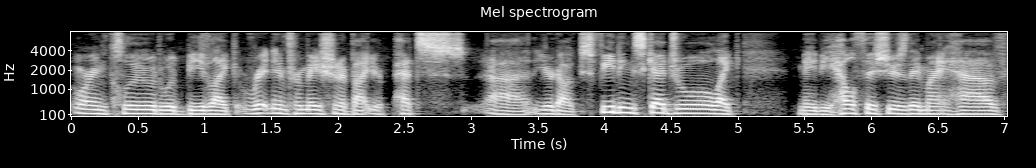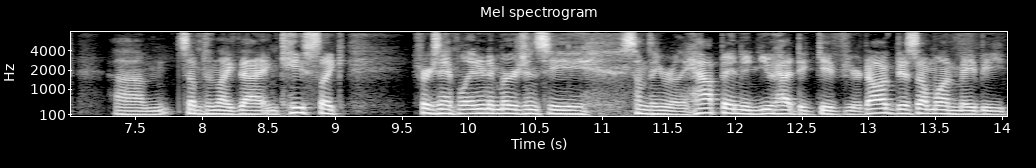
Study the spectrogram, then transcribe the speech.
or include would be like written information about your pet's, uh, your dog's feeding schedule, like maybe health issues they might have, um, something like that. In case, like, for example, in an emergency, something really happened and you had to give your dog to someone, maybe,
